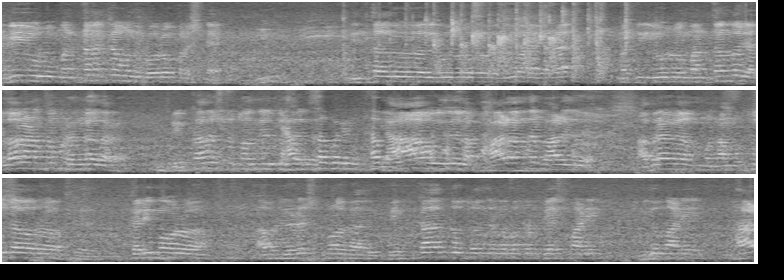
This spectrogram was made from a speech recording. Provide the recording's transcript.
ಇಡೀ ಇವರು ಮಂಥನಕ್ಕೆ ಒಂದು ಗೌರವ ಪ್ರಶ್ನೆ. ಇಂಥದ್ದು ಇವರು ಇದು ಆಗ್ಯಾರ ಮತ್ತು ಇವರು ಮಂತಂದು ಎಲ್ಲರೂ ಅಣ್ಣತಮ್ಮರು ಹಂಗದಾರ ಬೇಕಾದಷ್ಟು ತೊಂದರೆ ಯಾವ? ಇದಿಲ್ಲ. ಭಾಳ ಅಂದ್ರೆ ಭಾಳ ಇದು. ಅದ್ರಾಗ ನಮ್ಮ ಮುತ್ತುಜ ಅವರು ಕರೀಮ್ ಅವರು ಅವ್ರ ಲೀಡರ್ಶಿಪ್ ಒಳಗೆ ಬೇಕಾದ್ದು ತೊಂದರೆ ಬಂದ್ರೆ ಫೇಸ್ ಮಾಡಿ ಇದು ಮಾಡಿ ಭಾಳ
